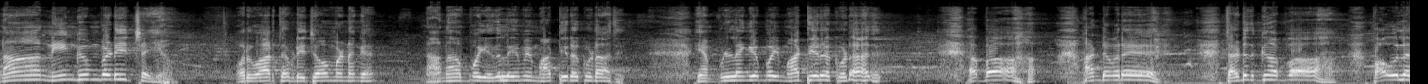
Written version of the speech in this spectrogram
நான் நீங்கும்படி செய்யும். ஒரு வார்த்தை அப்படி ஜெபம் பண்ணுங்க. நானா போய் எதுலையுமே மாட்டிடக்கூடாது. என் பிள்ளைங்க போய் மாட்டிடக்கூடாது. அப்பா ஆண்டவரே தடுக்குங்க அப்பா. பவுல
